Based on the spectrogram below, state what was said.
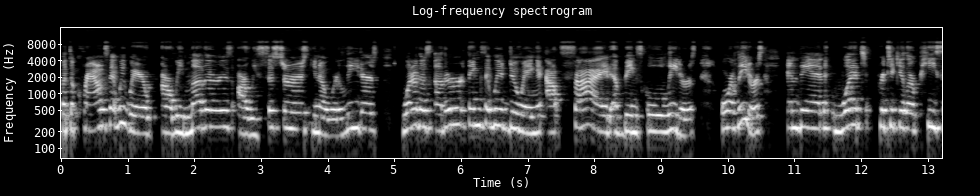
but the crowns that we wear are we mothers, are we sisters, you know, we're leaders. What are those other things that we're doing outside of being school leaders or leaders? And then what particular piece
